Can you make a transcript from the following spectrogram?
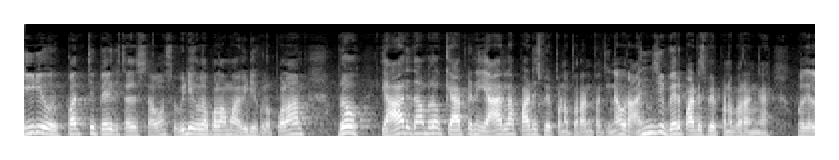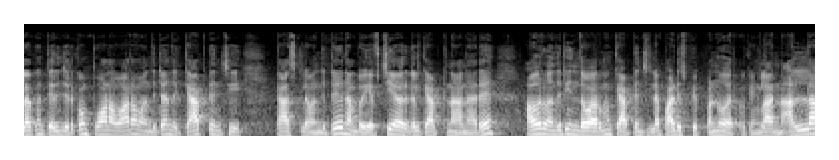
வீடியோ ஒரு பத்து பேருக்கு சஜஸ்ட் ஆகும். ஸோ வீடியோக்குள்ள போகலாமா வீடியோக்குள்ள போகலாம் ப்ரோ யார் தான் ப்ரோ கேப்டன் யாரெல்லாம் பார்ட்டிசிபேட் பண்ண போகிறான்னு பார்த்தீங்கன்னா ஒரு அஞ்சு பேர் பார்ட்டிசிபேட் பண்ண போகிறாங்க உங்களுக்கு எல்லாருக்கும் தெரிஞ்சிருக்கும். போன வாரம் வந்துட்டு அந்த கேப்டன்சி டாஸ்கில் வந்துட்டு நம்ம எஃப்ஜி அவர்கள் கேப்டன் ஆனார். அவர் வந்துட்டு இந்த வாரமும் கேப்டன்சியில் பார்ட்டிசிபேட் பண்ணுவார். ஓகேங்களா நல்லா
